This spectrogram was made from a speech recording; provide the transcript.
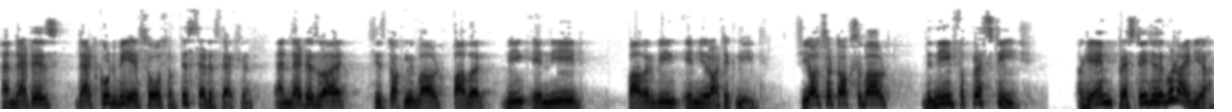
and that could be a source of dissatisfaction, and that is why she's talking about power being a need, power being a neurotic need. She also talks about the need for prestige. Again, prestige is a good idea.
